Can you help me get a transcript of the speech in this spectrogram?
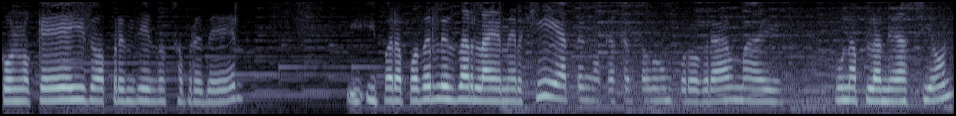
con lo que he ido aprendiendo sobre de él. Y, para poderles dar la energía tengo que hacer todo un programa y una planeación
